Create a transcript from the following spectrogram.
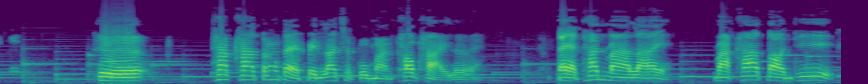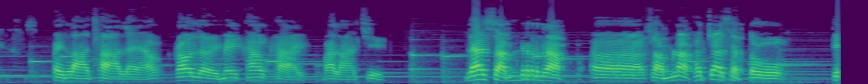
ยคือถ้าฆ่าตั้งแต่เป็นราชกุมารเข้าข่ายเลย แต่ท่านมาอะไรมาฆ่าตอนที่เป็นราชาแล้วก็เลยไม่เข้าข่ายบาราชิกและสำหรับเอ่อสำหรับพระเจ้าศัตรูจ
